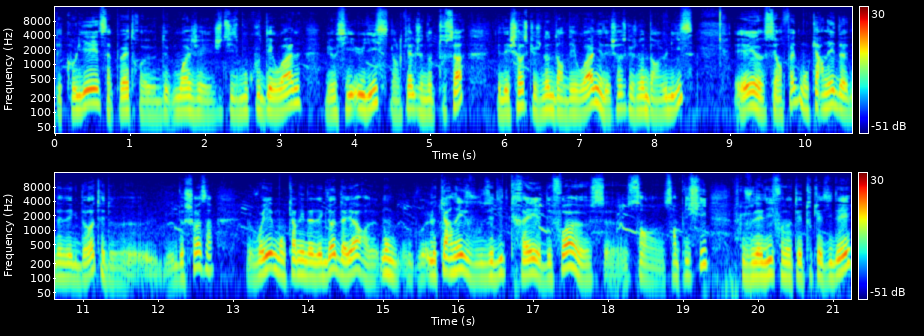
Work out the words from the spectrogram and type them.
d'écolier. Ça peut être, euh, de, moi j'utilise beaucoup Day One, mais aussi Ulysse dans lequel je note tout ça. Il y a des choses que je note dans Day One, il y a des choses que je note dans Ulysse. Et euh, c'est en fait mon carnet d'anecdotes et de, de choses. Hein. Vous voyez mon carnet d'anecdotes d'ailleurs, euh, le carnet je vous ai dit de créer des fois euh, s'amplifie, parce que je vous ai dit il faut noter toutes les idées,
